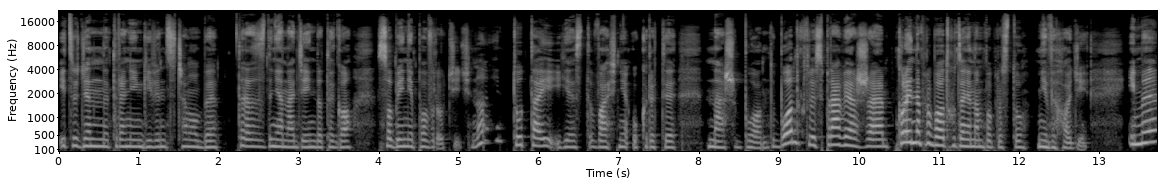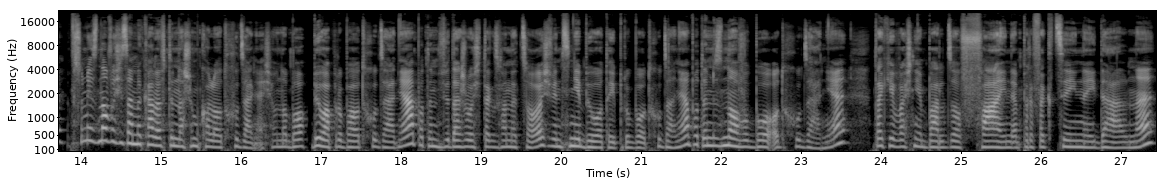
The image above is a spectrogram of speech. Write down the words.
i codzienne treningi, więc czemu by teraz z dnia na dzień do tego sobie nie powrócić. No i tutaj jest właśnie ukryty nasz błąd. Błąd, który sprawia, że kolejna próba odchudzania nam po prostu nie wychodzi. I my w sumie znowu się zamykamy w tym naszym kole odchudzania się, no bo była próba odchudzania, potem wydarzyło się tak zwane coś, więc nie było tej próby odchudzania, potem znowu było odchudzanie, takie właśnie bardzo fajne, perfekcyjne, idealne.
